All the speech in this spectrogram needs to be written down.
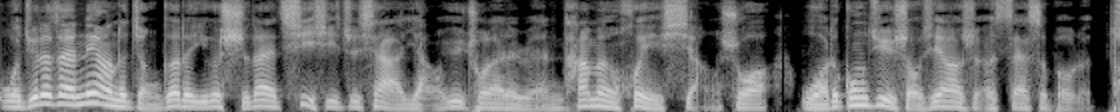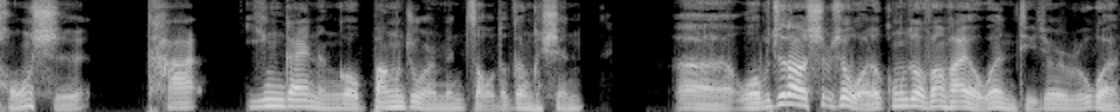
我觉得在那样的整个的一个时代气息之下养育出来的人，他们会想说：我的工具首先要是 accessible 的，同时它应该能够帮助人们走得更深。呃，我不知道是不是我的工作方法有问题。就是如果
